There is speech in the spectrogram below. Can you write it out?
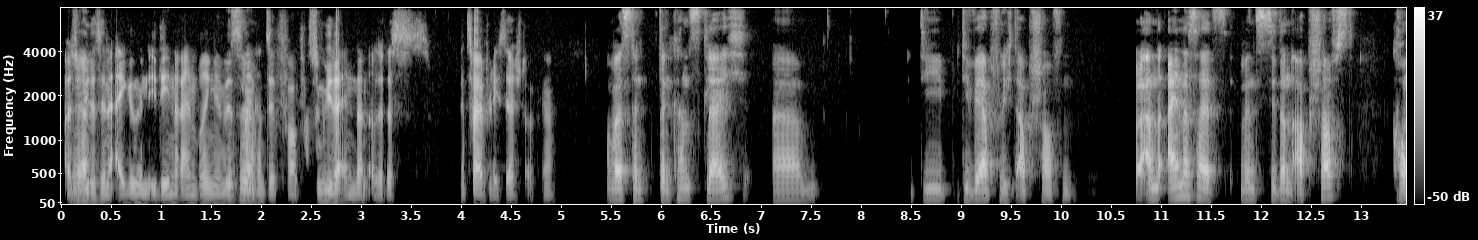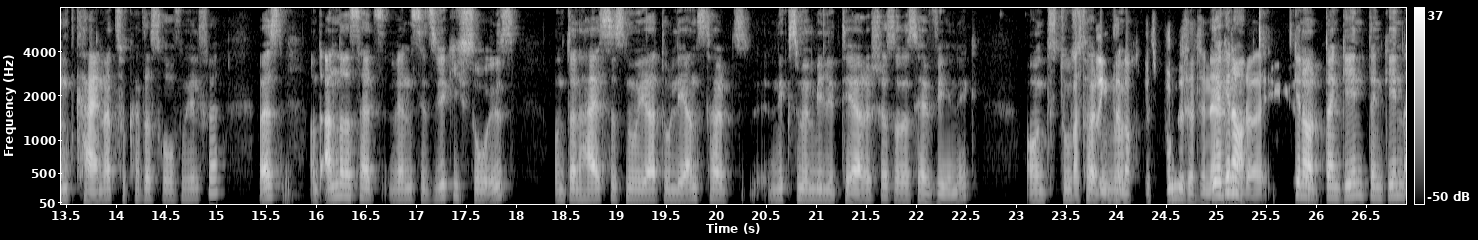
Also ja. wieder seine eigenen Ideen reinbringen wird also, und dann kannst du die Verfassung wieder ändern. Also das bezweifle ich sehr stark, ja. Weißt dann, dann kannst du gleich ähm, die, die Wehrpflicht abschaffen. Einerseits, wenn du sie dann abschaffst, kommt keiner zur Katastrophenhilfe, weißt Und andererseits, wenn es jetzt wirklich so ist, und dann heißt es nur, ja, du lernst halt nichts mehr Militärisches oder sehr wenig. Und tust Was halt bringt nur, dann noch das Bundesheer Ja, genau. Oder? Genau, dann gehen, dann gehen,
